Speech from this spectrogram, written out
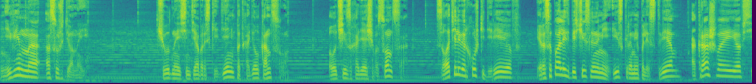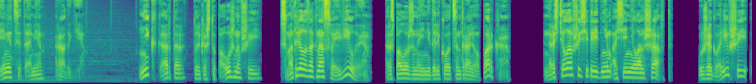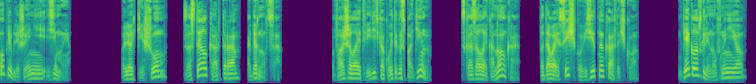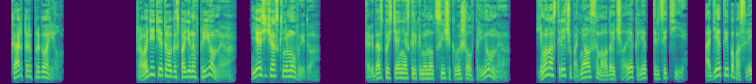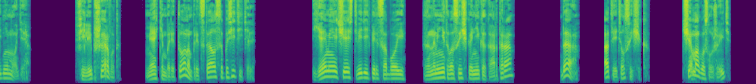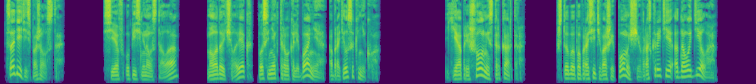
Невинно осужденный. Чудный сентябрьский день подходил к концу. Лучи заходящего солнца золотили верхушки деревьев и рассыпались бесчисленными искрами по листве, окрашивая ее всеми цветами радуги. Ник Картер, только что поужинавший, смотрел из окна своей виллы, расположенной недалеко от Центрального парка, на расстилавшийся перед ним осенний ландшафт, уже говоривший о приближении зимы. Легкий шум заставил Картера обернуться. «Вас желает видеть какой-то господин», — сказала экономка, подавая сыщику визитную карточку. Бегло взглянув на нее, Картер проговорил. «Проводите этого господина в приемную. Я сейчас к нему выйду». Когда спустя несколько минут сыщик вышел в приемную, ему навстречу поднялся молодой человек лет тридцати, одетый по последней моде. Филипп Шервуд. Мягким баритоном представился посетитель. «Я имею честь видеть перед собой знаменитого сыщика Ника Картера?» «Да», — ответил сыщик. «Чем могу служить? Садитесь, пожалуйста». Сев у письменного стола, молодой человек после некоторого колебания обратился к Нику. «Я пришел, мистер Картер, чтобы попросить вашей помощи в раскрытии одного дела,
